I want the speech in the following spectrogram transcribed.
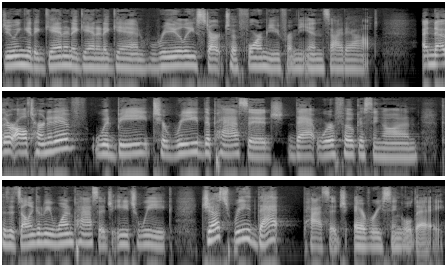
doing it again and again and again really start to form you from the inside out. Another alternative would be to read the passage that we're focusing on because it's only going to be one passage each week. Just read that passage every single day.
